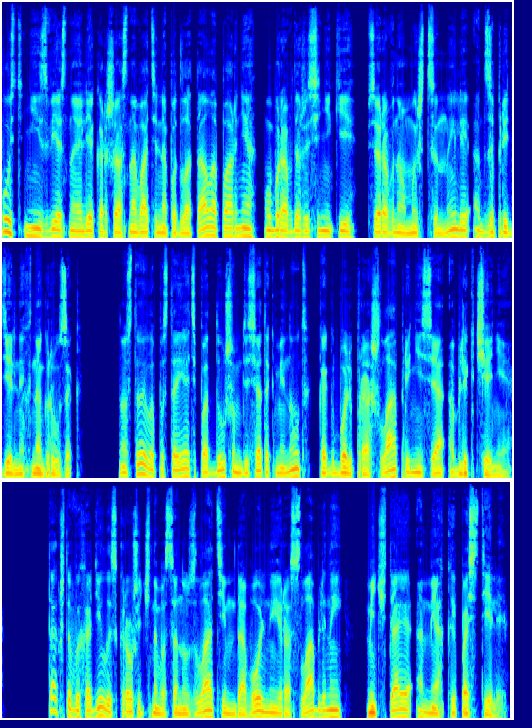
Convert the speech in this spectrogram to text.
Пусть неизвестная лекарша основательно подлатала парня, убрав даже синяки, все равно мышцы ныли от запредельных нагрузок. Но стоило постоять под душем десяток минут, как боль прошла, принеся облегчение. Так что выходил из крошечного санузла Тим довольный и расслабленный, мечтая о мягкой постели.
